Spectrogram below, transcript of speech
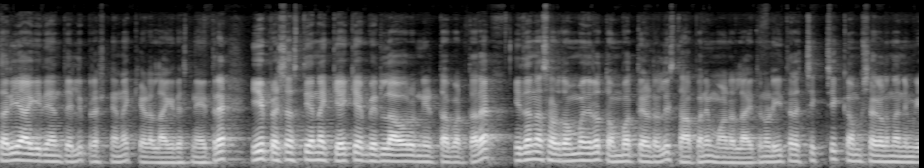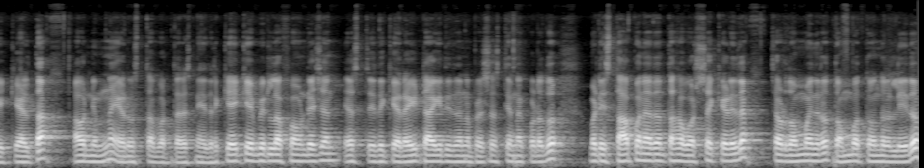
ಸರಿಯಾಗಿದೆ ಅಂತ ಇಲ್ಲಿ ಪ್ರಶ್ನೆಯನ್ನು ಕೇಳಲಾಗಿದೆ, ಸ್ನೇಹಿತರೆ. ಈ ಪ್ರಶಸ್ತಿಯನ್ನು ಕೆ ಕೆ ಬಿರ್ಲಾ ಅವರು ನೀಡ್ತಾ ಬರ್ತಾರೆ. ಇದನ್ನು ಸಾವಿರದ ಒಂಬೈನೂರ ತೊಂಬತ್ತೆರಡರಲ್ಲಿ ಸ್ಥಾಪನೆ ಮಾಡಲಾಯಿತು. ನೋಡಿ, ಈ ಥರ ಚಿಕ್ಕ ಚಿಕ್ಕ ಅಂಶಗಳನ್ನು ನಿಮಗೆ ಕೇಳ್ತಾ ಅವ್ರು ನಿಮ್ಮನ್ನ ಎದುರಿಸ್ತಾ ಬರ್ತಾರೆ, ಸ್ನೇಹಿತರೆ. K K Birla foundation yes ಇದಕ್ಕೆ ರೈಟ್ ಆಗಿದೆ, ಇದನ್ನು ಪ್ರಶಸ್ತಿಯನ್ನು ಕೊಡೋದು. ಬಟ್ ಈ ಸ್ಥಾಪನೆ ಆದಂತಹ ವರ್ಷ ಕೇಳಿದರೆ, ಸಾವಿರದ ಒಂಬೈನೂರ ತೊಂಬತ್ತೊಂದರಲ್ಲಿ ಇದು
